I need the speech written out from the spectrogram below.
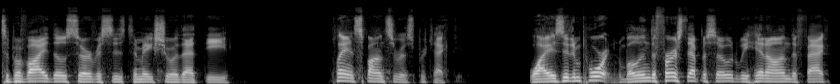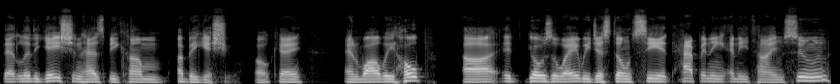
to provide those services to make sure that the plan sponsor is protected? Why is it important? Well, in the first episode, we hit on the fact that litigation has become a big issue. Okay, and while we hope uh, it goes away, we just don't see it happening anytime soon.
